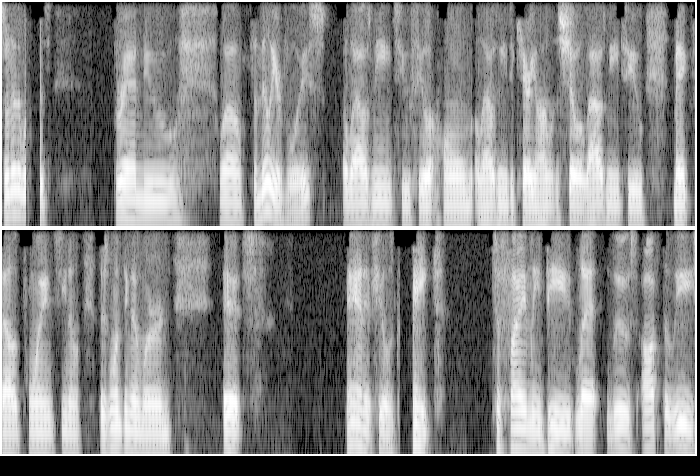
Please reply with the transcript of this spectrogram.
So in other words, brand new, well, familiar voice allows me to feel at home, allows me to carry on with the show, allows me to make valid points. You know, there's one thing I learned. It's, man, it feels great to finally be let loose off the leash,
